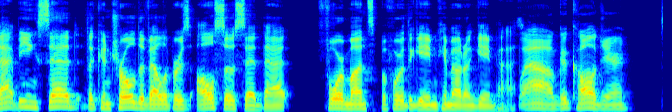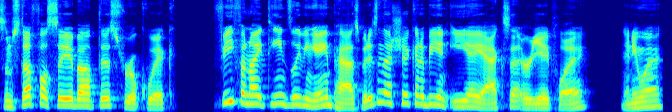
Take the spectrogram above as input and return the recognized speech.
that being said, the Control developers also said that four months before the game came out on Game Pass. Wow, good call, Jaren. Some stuff I'll say about this real quick. FIFA 19's leaving Game Pass, but isn't that shit going to be an EA Access or EA Play anyway?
